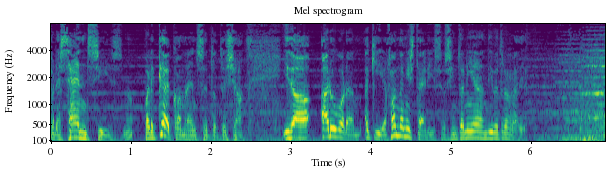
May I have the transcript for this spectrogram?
presències. No? Per què comença tot això? I de, ara ho veurem, aquí, a Font de Misteris, a sintonia d'IV3 Ràdio.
